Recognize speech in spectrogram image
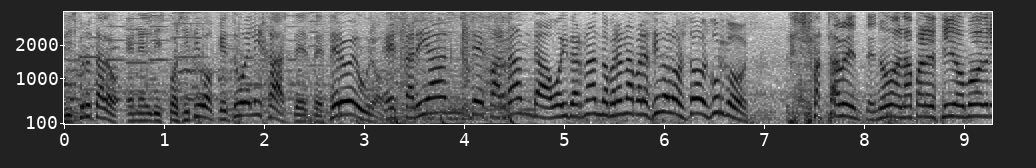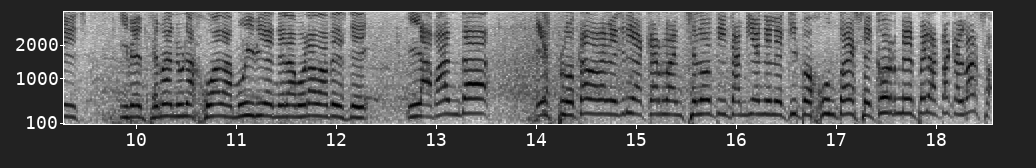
disfrútalo en el dispositivo que tú elijas desde 0 euros. Estarían de parranda o hibernando, pero han aparecido los dos, Burgos. Exactamente, ¿no? Han aparecido Modric y Benzema en una jugada muy bien elaborada desde la banda. Explotaba de alegría Carlo Ancelotti, también el equipo junto a ese córner, pero ataca el Barça.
